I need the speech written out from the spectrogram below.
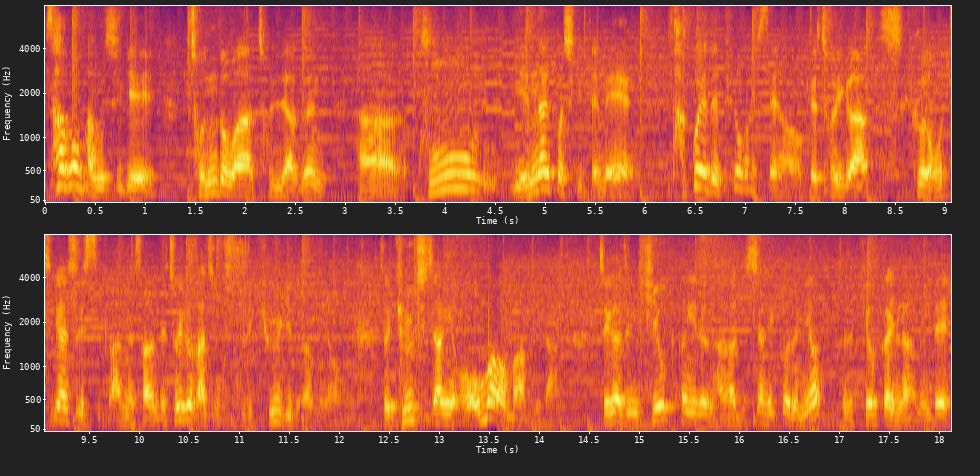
사고 방식의 전도와 전략은 아, 구 옛날 것이기 때문에 바꿔야 될 필요가 있어요. 그래서 저희가 그걸 어떻게 할 수 있을까 하면서 하는데 저희가 가진 기술이 교육이더라고요. 그래서 교육 시장이 어마어마합니다. 제가 지금 기업 강의를 나가기 시작했거든요. 그래서 기업 강의를 나가는데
